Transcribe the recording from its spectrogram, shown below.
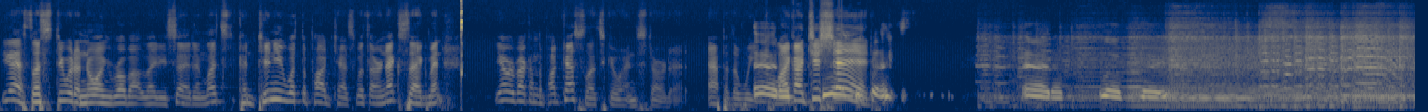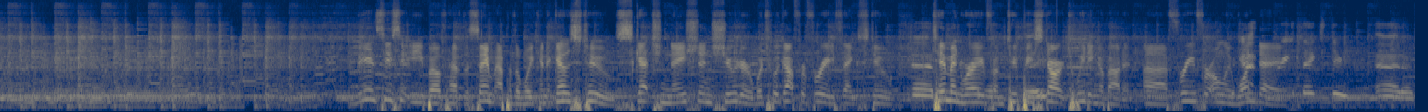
Yes, let's do what annoying robot lady said, and let's continue with the podcast with our next segment. Yeah, we're back on the podcast. Let's go ahead and start it. App of the week, Adam like I just said. Adam Lovelace. Me and CCE both have the same app of the week, and it goes to Sketch Nation Shooter, which we got for free thanks to Adam Tim and Ray from 2P Start tweeting about it. Uh, free for only one day. Thanks to Adam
